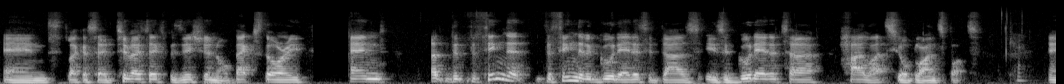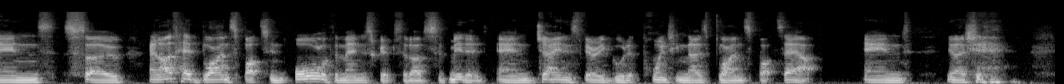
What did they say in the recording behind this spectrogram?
and like I said, too much exposition or backstory. And uh, the, the thing that the thing that a good editor does is a good editor highlights your blind spots. Okay. And so, and I've had blind spots in all of the manuscripts that I've submitted, and Jane is very good at pointing those blind spots out. And you know, she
